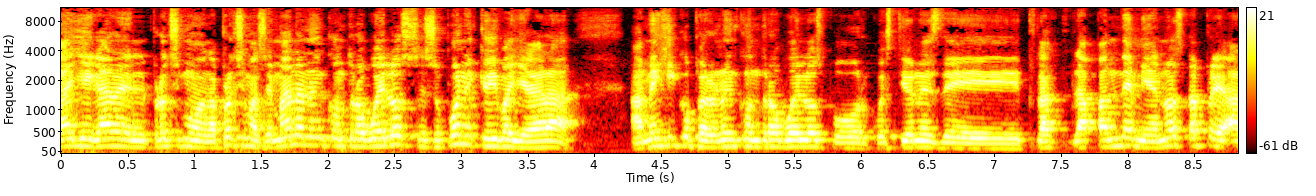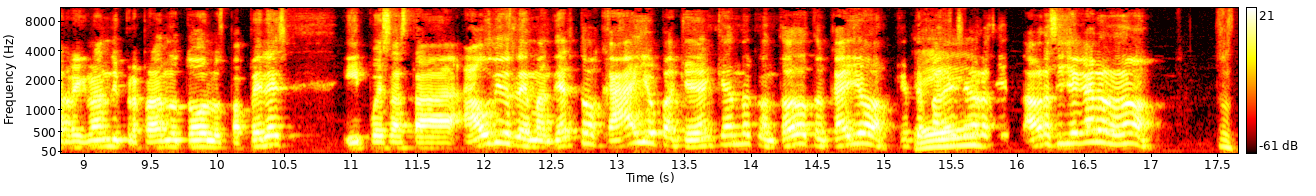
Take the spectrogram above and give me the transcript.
va a llegar el próximo, la próxima semana, no encontró vuelos, se supone que iba a llegar a, a México, pero no encontró vuelos por cuestiones de pues, la, la pandemia, ¿no? Está arreglando y preparando todos los papeles y pues hasta audios le mandé al Tocayo para que vean que ando con todo, Tocayo, ¿qué te Sí. parece? Ahora sí, ahora sí llegaron o no? Pues,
